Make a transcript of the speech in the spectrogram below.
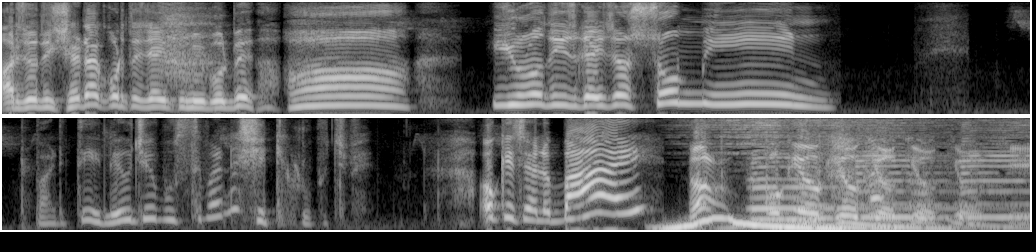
আর যদি সেটা করতে যাই তুমি বলবে আ you know this guys are so mean বাড়িতে এলেও যে বুঝতে পারে না সে কি করে বুঝবে? ওকে চলো বাই ওকে ওকে ওকে ওকে ওকে ওকে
